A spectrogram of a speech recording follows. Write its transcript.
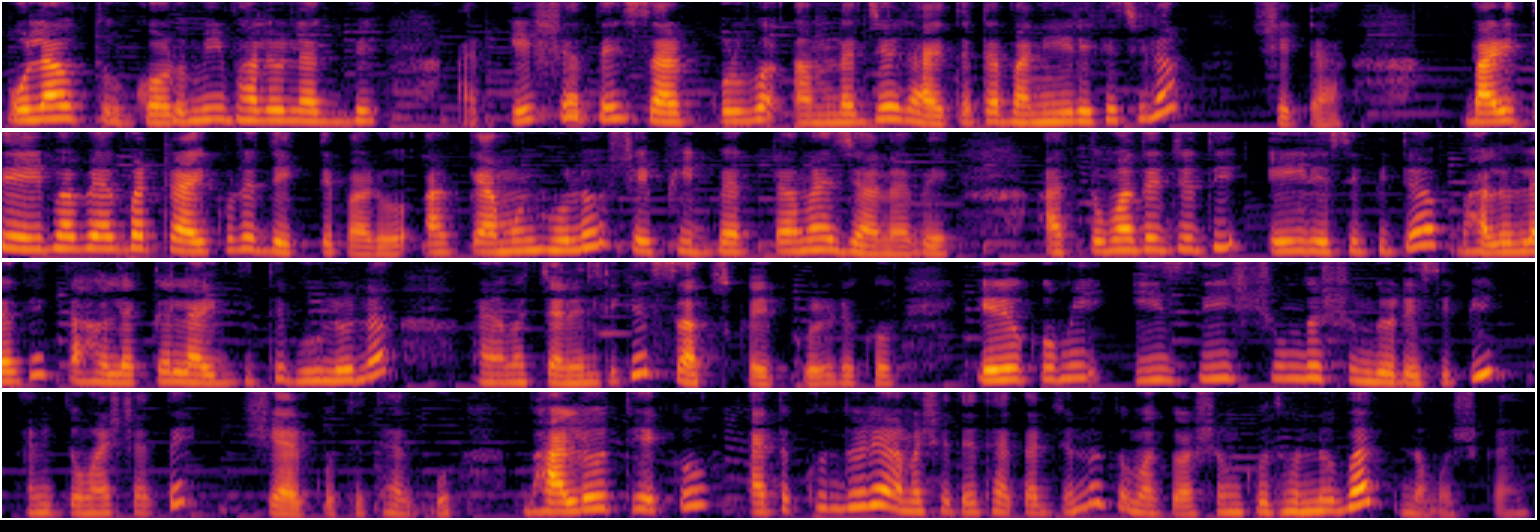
পোলাও তো গরমই ভালো লাগবে। আর এর সাথে সার্ভ করব আমরা যে রায়তাটা বানিয়ে রেখেছিলাম সেটা। বাড়িতে এইভাবে একবার ট্রাই করে দেখতে পারো আর কেমন হলো সেই ফিডব্যাকটা আমায় জানাবে। আর তোমাদের যদি এই রেসিপিটা ভালো লাগে তাহলে একটা লাইক দিতে ভুলো না আর আমার চ্যানেলটিকে সাবস্ক্রাইব করে রেখো। এরকমই ইজি সুন্দর সুন্দর রেসিপি আমি তোমার সাথে শেয়ার করতে থাকব। ভালো থেকো। এতক্ষণ ধরে আমার সাথে থাকার জন্য তোমাকে অসংখ্য ধন্যবাদ। নমস্কার।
